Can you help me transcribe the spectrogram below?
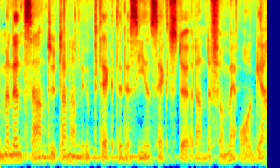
men det är inte sant, utan han upptäckte dess insektsdödande förmåga.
